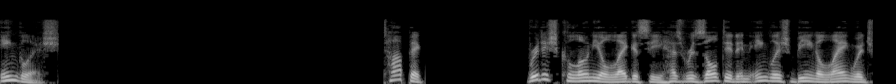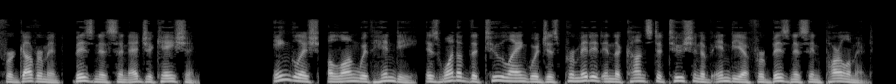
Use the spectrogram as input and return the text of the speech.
English British colonial legacy has resulted in English being a language for government, business and education. English, along with Hindi, is one of the two languages permitted in the Constitution of India for business in Parliament.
